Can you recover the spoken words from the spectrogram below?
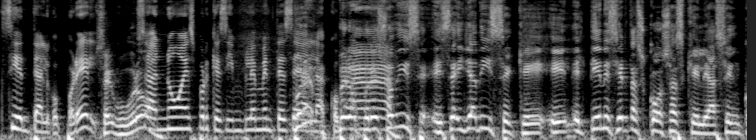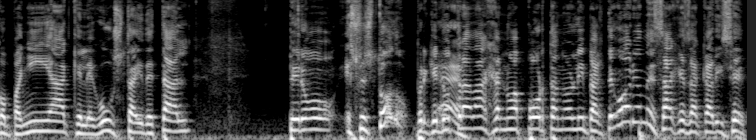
siente algo por él. Seguro. O sea, no es porque simplemente sea Pero- la pero, compa- pero eso dice, es- ella dice que él, él tiene ciertas cosas que le hacen compañía, que le gusta y de tal. Pero eso es todo, porque no Eh. trabaja, no aporta, no le impacta. Tengo varios mensajes acá, dice,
